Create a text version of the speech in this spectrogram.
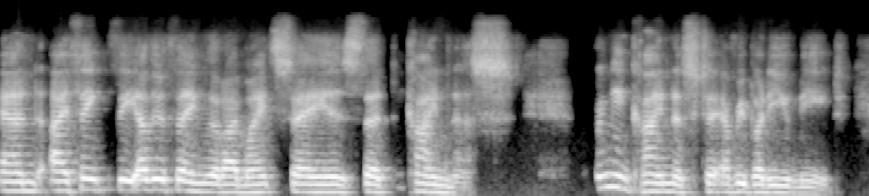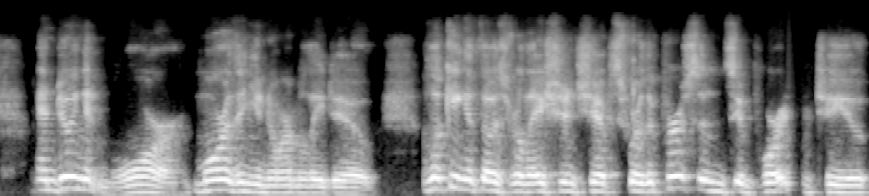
and i think the other thing that i might say is that kindness bringing kindness to everybody you meet and doing it more more than you normally do. Looking at those relationships where the person's important to you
